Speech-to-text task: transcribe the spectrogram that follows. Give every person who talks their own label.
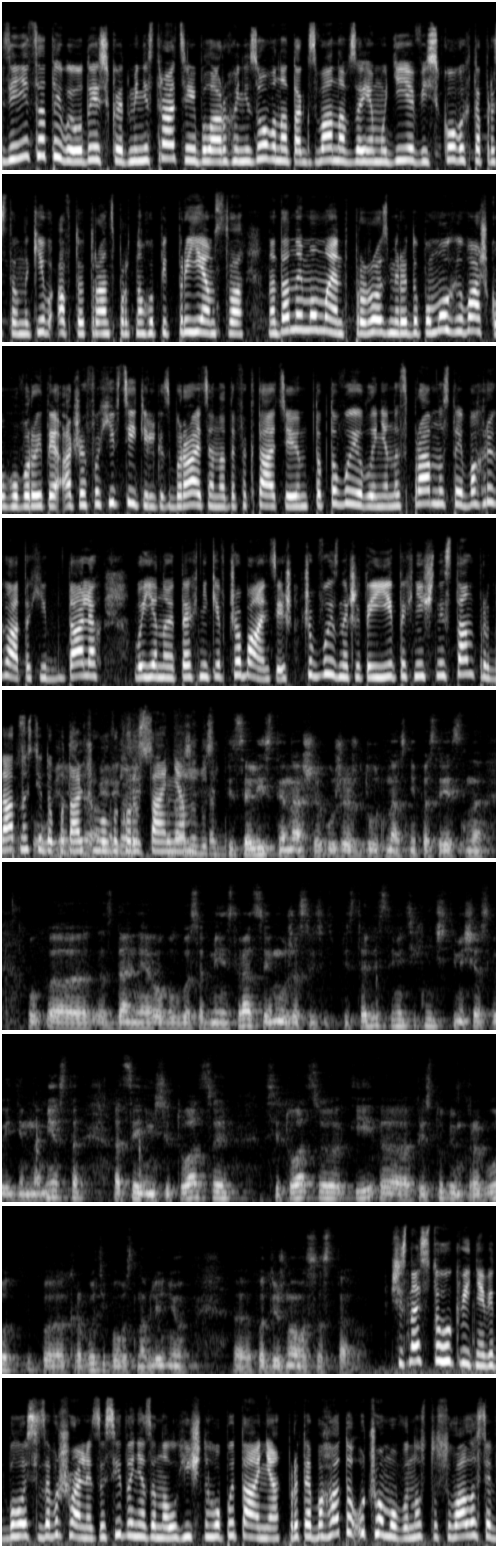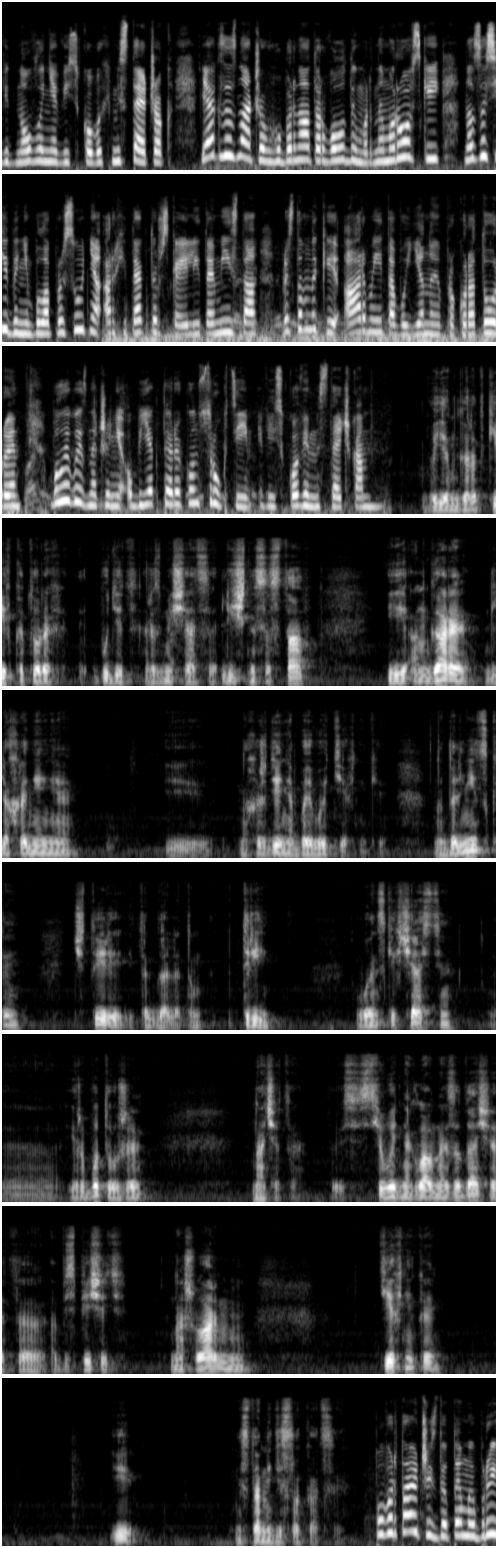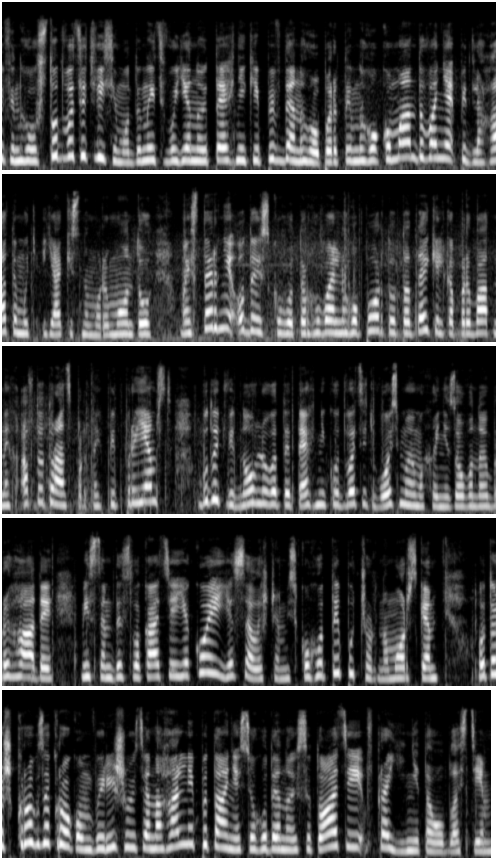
Speaker 1: З ініціативи одеської адміністрації була організована так звана взаємодія військових та представників автотранспортного підприємства. На даний момент про розміри допомоги важко говорити, адже фахівці тільки збираються на дефектацію, тобто виявлення несправностей в агрегатах і деталях воєнної техніки в Чабанці, щоб визначити її технічний стан придатності до подальшого використання.
Speaker 2: Специалисты наши уже ждут нас непосредственно у э, здания облгосадминистрации. Мы уже с специалистами техническими сейчас выйдем на место, оценим ситуацию, ситуацию и э, приступим к работе, по- к работе по восстановлению э, подвижного состава.
Speaker 1: 16 квітня відбулося завершальне засідання з аналогічного питання. Проте багато у чому воно стосувалося відновлення військових містечок. Як зазначив губернатор Володимир Немировський, на засіданні була присутня архітекторська еліта міста, представники армії та воєнної прокуратури. Були визначені об'єкти реконструкції, військові містечка.
Speaker 3: Военгородки, в которых будет размещаться личный состав и ангары для хранения и нахождения боевой техники. На Дальницкой 4 и так далее. Там три воинских части, э, и работа уже начата. То есть сегодня главная задача – это обеспечить нашу армию техникой и местами дислокации.
Speaker 1: Повертаючись до теми брифінгу, 128 одиниць воєнної техніки південного оперативного командування підлягатимуть якісному ремонту. Майстерні Одеського торговельного порту та декілька приватних автотранспортних підприємств будуть відновлювати техніку 28-ї механізованої бригади, місцем дислокації якої є селище міського типу Чорноморське. Отож, крок за кроком вирішуються нагальні питання сьогоденної ситуації в країні та області.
